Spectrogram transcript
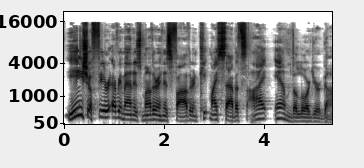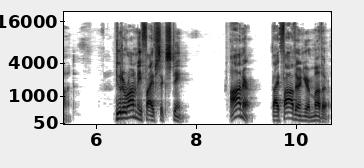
Ye shall fear every man his mother and his father and keep my sabbaths I am the Lord your God Deuteronomy 5:16 Honor thy father and your mother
